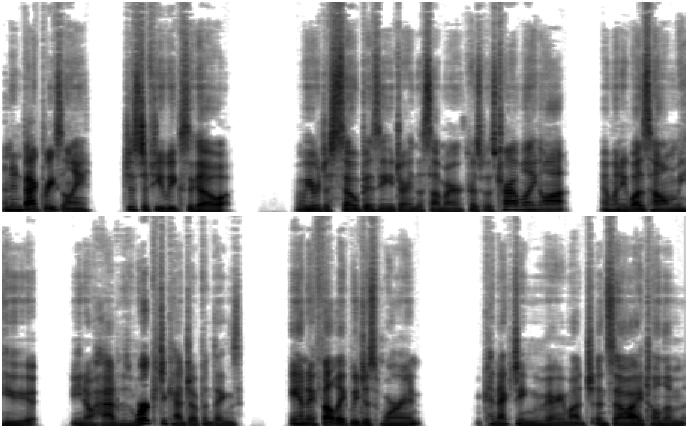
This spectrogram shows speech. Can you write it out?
And in fact, recently, just a few weeks ago, we were just so busy during the summer. Chris was traveling a lot. And when he was home, he, you know, had his work to catch up and things. And I felt like we just weren't connecting very much. And so I told him,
